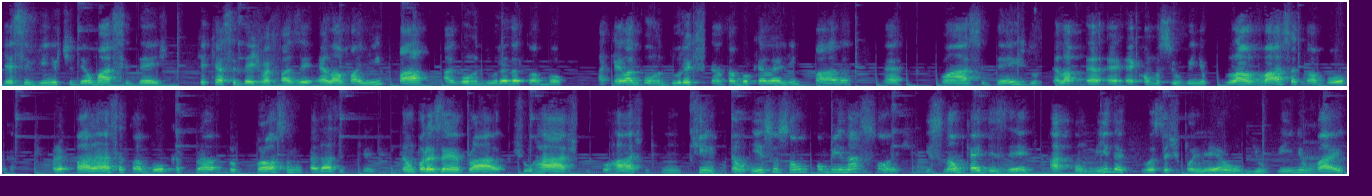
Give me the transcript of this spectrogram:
que esse vinho te dê uma acidez. O que, que a acidez vai fazer? Ela vai limpar a gordura da tua boca. Aquela gordura que fica na tua boca, ela é limpada, né? com a acidez do ela é, é, é, como se o vinho lavasse a tua boca, preparasse a tua boca para o próximo pedaço de queijo. Então, por exemplo, ah, churrasco, churrasco com tinto. Então, isso são combinações. Isso não quer dizer a comida que você escolheu e o vinho vai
